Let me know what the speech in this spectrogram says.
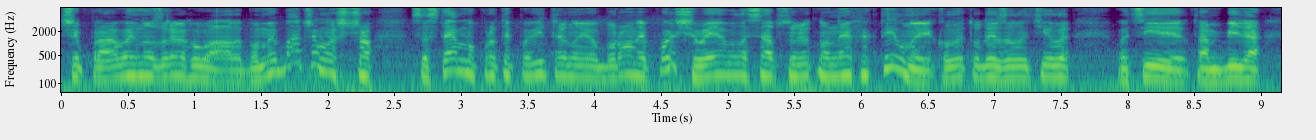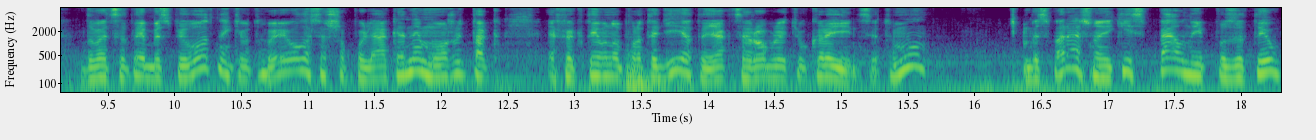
чи правильно зреагували. Бо ми бачимо, що система протиповітряної оборони Польщі виявилася абсолютно неефективною. Коли туди залетіли оці там біля 20 безпілотників, то виявилося, що поляки не можуть так ефективно протидіяти, як це роблять українці. Тому. Безперечно, якийсь певний позитив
